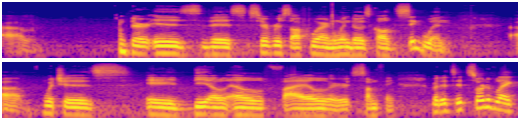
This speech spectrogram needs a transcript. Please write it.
um, there is this server software in Windows called Cygwin um, which is a DLL file or something. But it's it's sort of like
